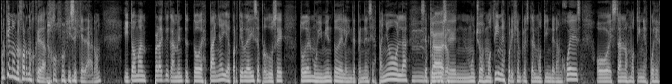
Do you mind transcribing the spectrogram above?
¿por qué no mejor nos quedamos? Y se quedaron. Y toman prácticamente toda España y a partir de ahí se produce todo el movimiento de la independencia española, Mm, se claro. producen muchos motines, por ejemplo está el motín de Aranjuez o están los motines, pues,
